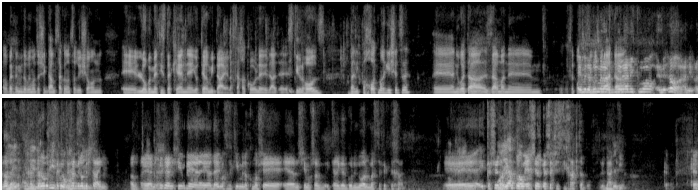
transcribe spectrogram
הרבה פעמים מדברים על זה שגם Psychonauts הראשון אה, לא באמת הזדקן אה, יותר מדי, אלא סך הכל still uh, holds, uh, ואני פחות מרגיש את זה. Uh, אני רואה את הזרמן פה הם מדברים עליו נראה לי כמו, הם, לא, אני לא יודע, לא שיחקתי לא ב Psychonauts 1 ולא ב-2. אני חושב שאנשים עדיין מחזיקים ממנו כמו שאנשים עכשיו כרגע גוננו על Mass Effect אחד. קשה לתת אותו מאיך שהרגשת כששיחקת בו, לדעתי. כן,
